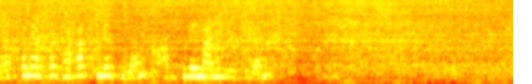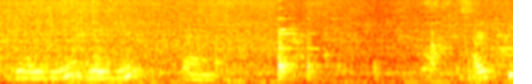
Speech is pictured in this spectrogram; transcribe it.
মাঝখানে একটা ঢাকা খুলেছিলাম, খুলে নামিয়ে দিয়েছিলাম। জল দিয়ে, ঝোল দিয়ে হ্যাঁ। আর একটু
